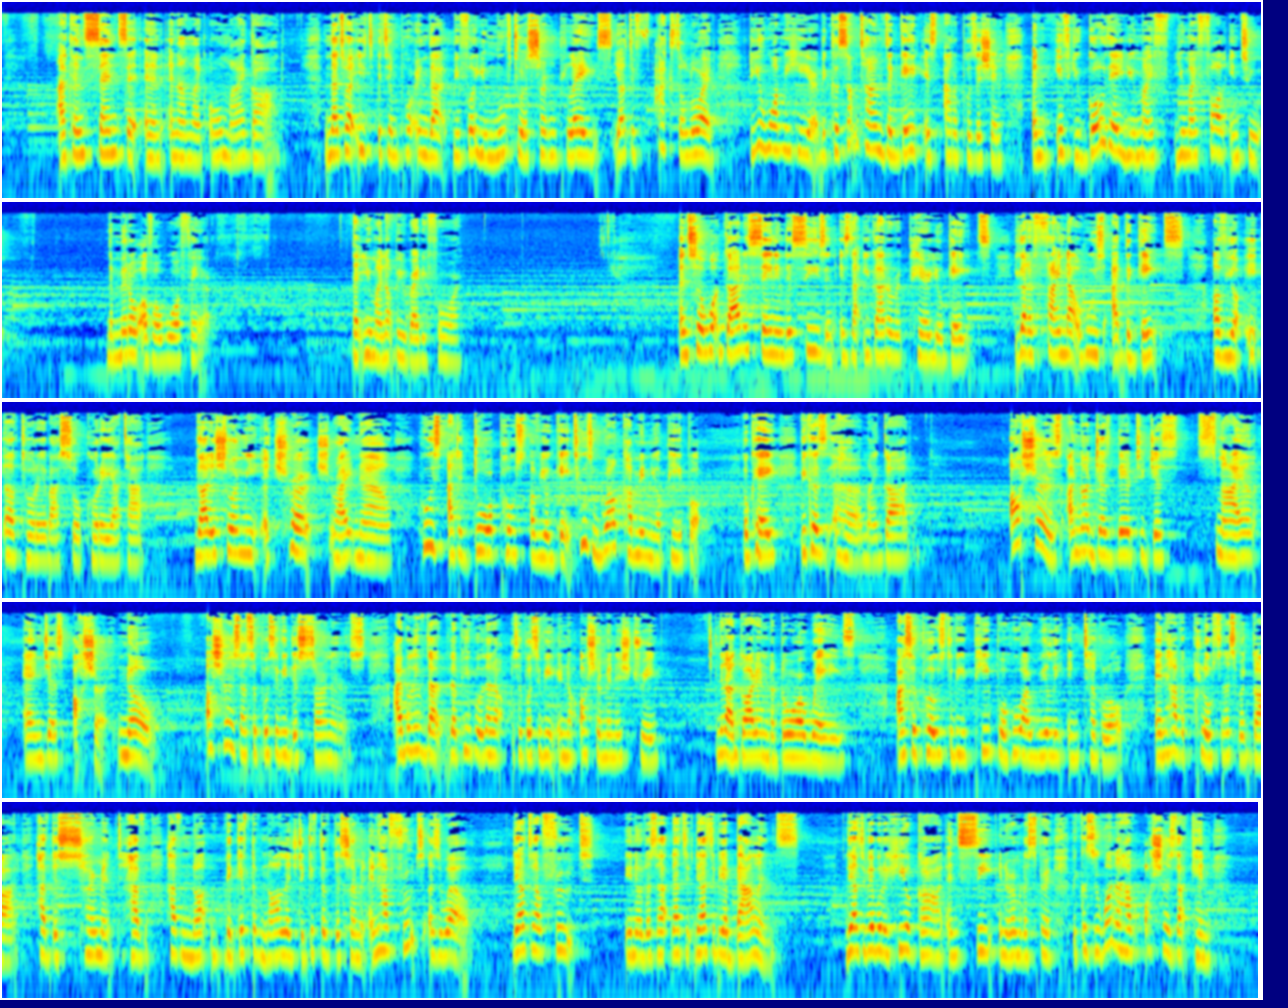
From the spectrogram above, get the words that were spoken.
I can sense it and, and i'm like oh my god and that's why it's, it's important that before you move to a certain place, you have to ask the Lord, do you want me here? Because sometimes the gate is out of position. And if you go there, you might you might fall into the middle of a warfare that you might not be ready for. And so, what God is saying in this season is that you got to repair your gates. You got to find out who's at the gates of your uh, God is showing me a church right now who's at the doorpost of your gates, who's welcoming your people. Okay? Because, uh, my God, ushers are not just there to just smile and just usher. No. Ushers are supposed to be discerners. I believe that the people that are supposed to be in the usher ministry, that are guarding the doorways, are supposed to be people who are really integral and have a closeness with God, have discernment, have have not the gift of knowledge, the gift of discernment, and have fruits as well. They have to have fruits. You know, there's that's there has to be a balance. They have to be able to hear God and see in the realm of the spirit because you want to have ushers that can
